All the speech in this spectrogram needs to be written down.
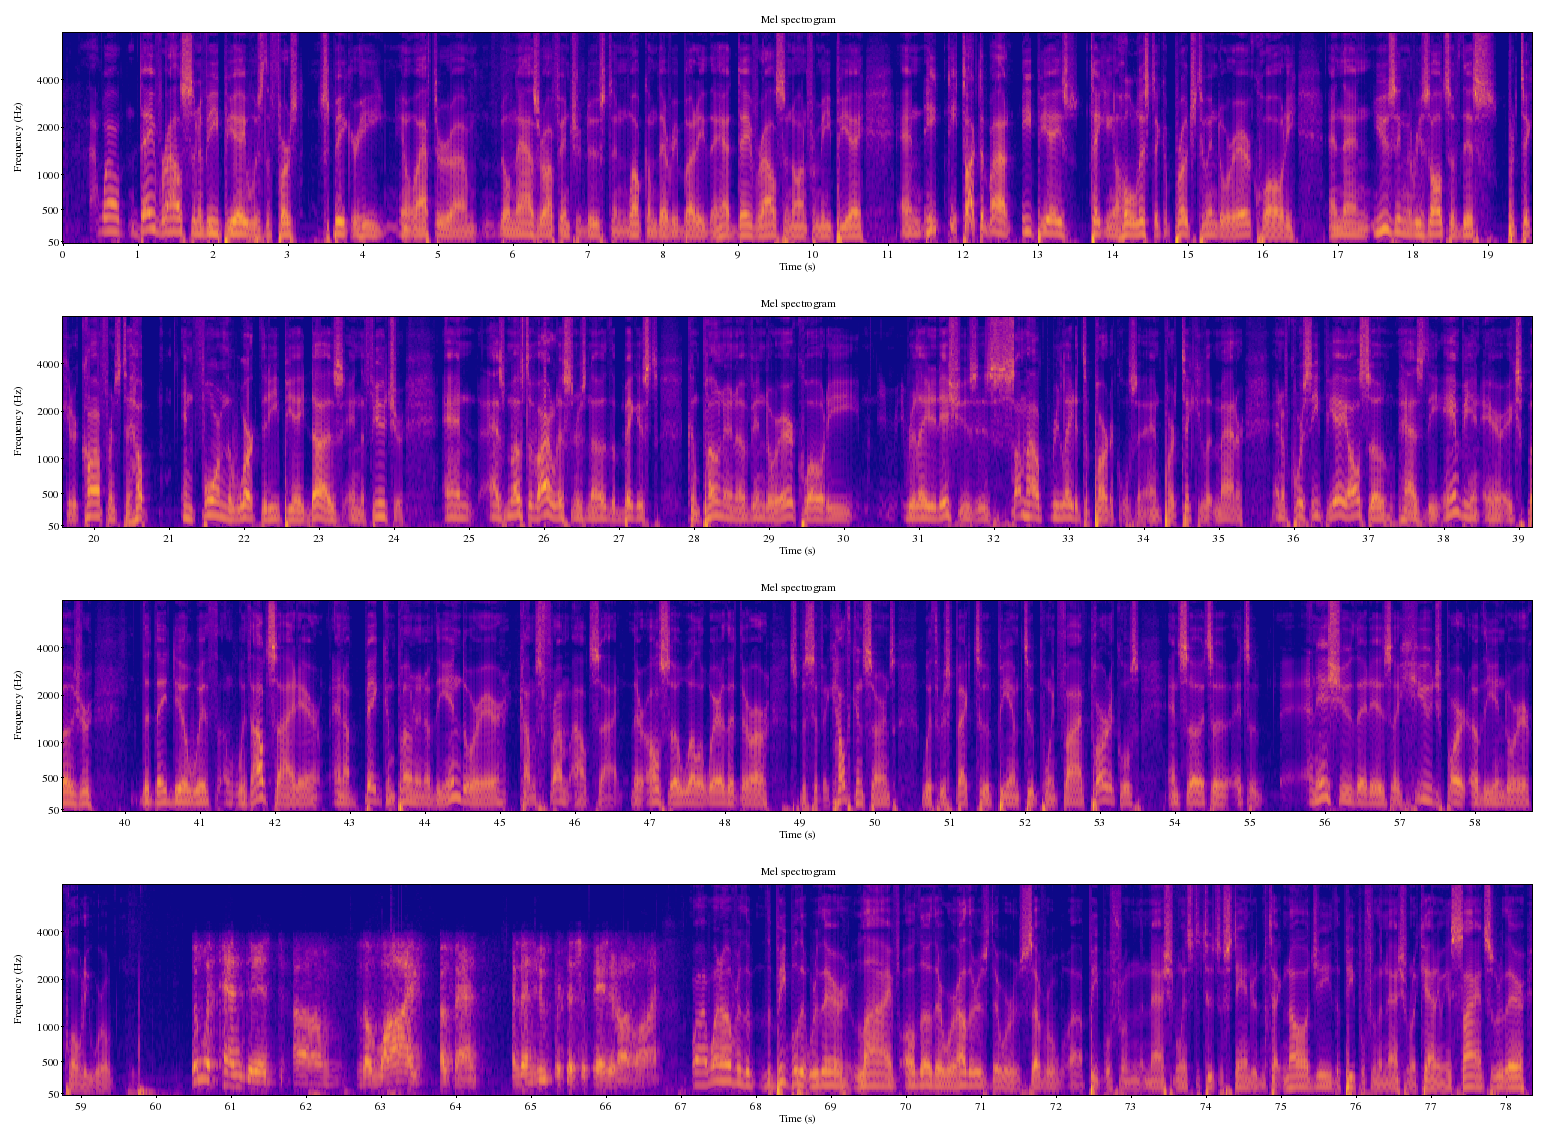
Well, Dave Ralston of EPA was the first speaker. He, you know, after um, Bill Nazaroff introduced and welcomed everybody, they had Dave Ralston on from EPA, and he he talked about EPA's taking a holistic approach to indoor air quality and then using the results of this particular conference to help inform the work that EPA does in the future. And as most of our listeners know, the biggest component of indoor air quality related issues is somehow related to particles and particulate matter. And of course, EPA also has the ambient air exposure that they deal with with outside air, and a big component of the indoor air comes from outside. They're also well aware that there are specific health concerns with respect to PM 2.5 particles, and so it's a it's a an issue that is a huge part of the indoor air quality world. Who attended um, the live event, and then who participated online? Well, I went over the, the people that were there live, although there were others. There were several uh, people from the National Institutes of Standard and Technology. The people from the National Academy of Science were there.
